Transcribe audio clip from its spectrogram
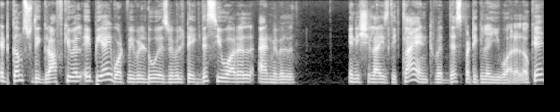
it comes to the GraphQL API, what we will do is we will take this URL and we will initialize the client with this particular URL. Okay.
